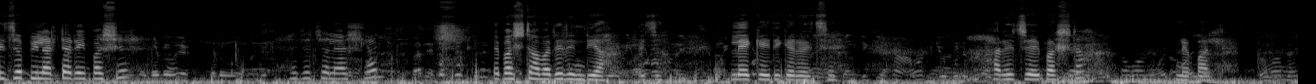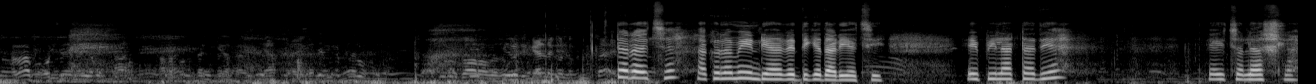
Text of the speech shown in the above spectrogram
এই যে পিলারটার এই পাশে, এই যে চলে আসলাম। এই পাশটা আমাদের ইন্ডিয়া, এই যে লেক এইদিকে রয়েছে। আর এই যে এই পাশটা নেপাল। রয়েছে, এখন আমি ইন্ডিয়ার দিকে দাঁড়িয়ে আছি। এই পিলারটা দিয়ে এই চলে আসলাম।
